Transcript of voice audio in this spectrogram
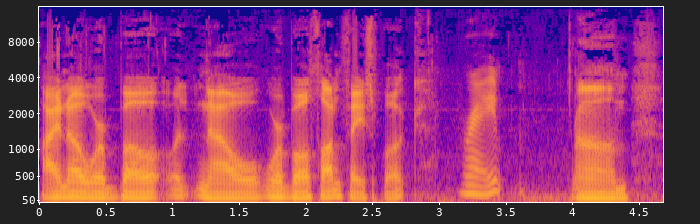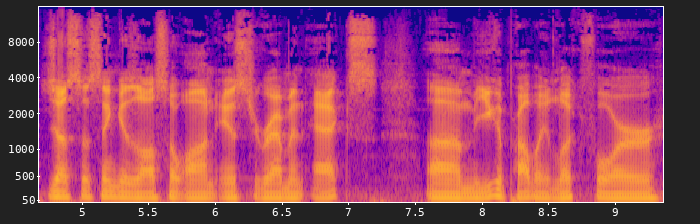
I know we're both now we're both on Facebook. Right. Um, Justice Think is also on Instagram and X. Um, you could probably look for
